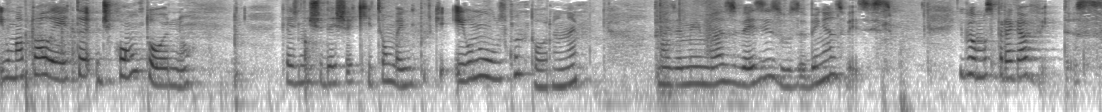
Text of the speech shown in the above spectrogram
e uma paleta de contorno. Que a gente deixa aqui também, porque eu não uso contorno, né? Mas a minha irmã às vezes usa, bem às vezes. Vamos para gavetas.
